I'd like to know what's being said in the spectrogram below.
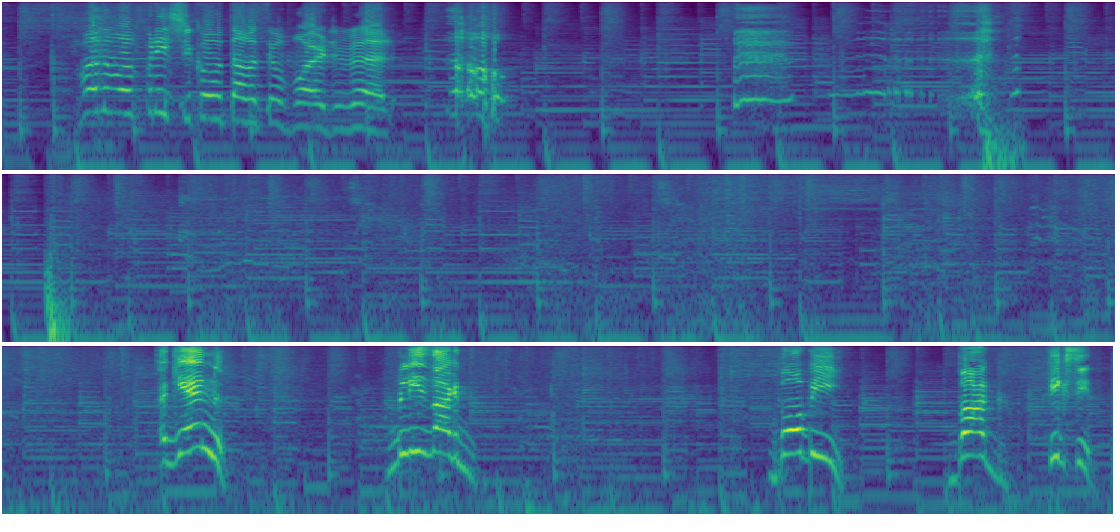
Manda uma print como tava seu board, velho. Não. Again! Blizzard! Bobby! Bug! Fix it!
